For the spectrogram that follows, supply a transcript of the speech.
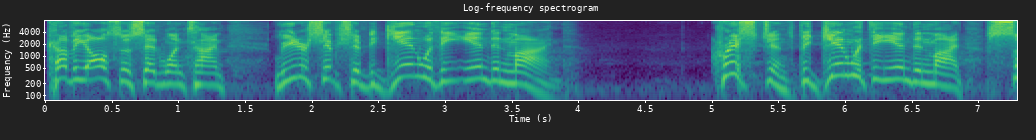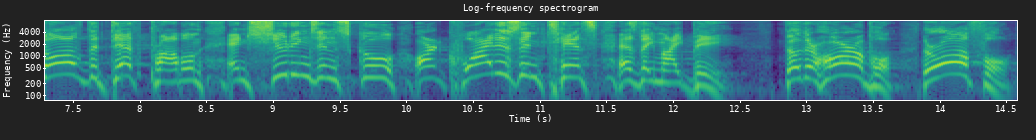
Covey also said one time leadership should begin with the end in mind. Christians, begin with the end in mind. Solve the death problem, and shootings in school aren't quite as intense as they might be, though they're horrible, they're awful.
